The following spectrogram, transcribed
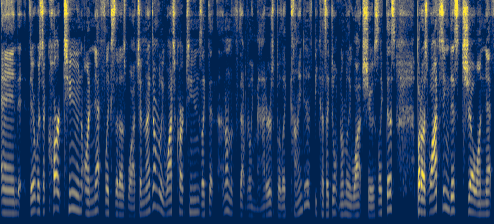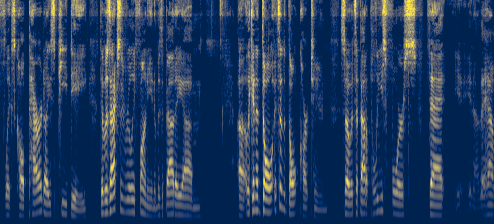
and there was a cartoon on Netflix that I was watching, and I don't really watch cartoons like that. I don't know if that really matters, but like kind of because I don't normally watch shows like this. But I was watching this show on Netflix called Paradise PD that was actually really funny, and it was about a um, uh, like an adult. It's an adult cartoon, so it's about a police force that you know they have.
